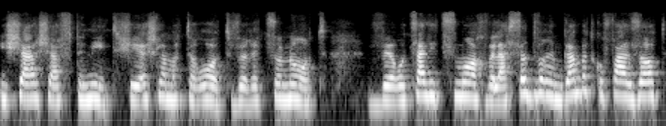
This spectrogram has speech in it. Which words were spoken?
אישה שאפתנית, שיש לה מטרות ורצונות, ורוצה לצמוח ולעשות דברים, גם בתקופה הזאת,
